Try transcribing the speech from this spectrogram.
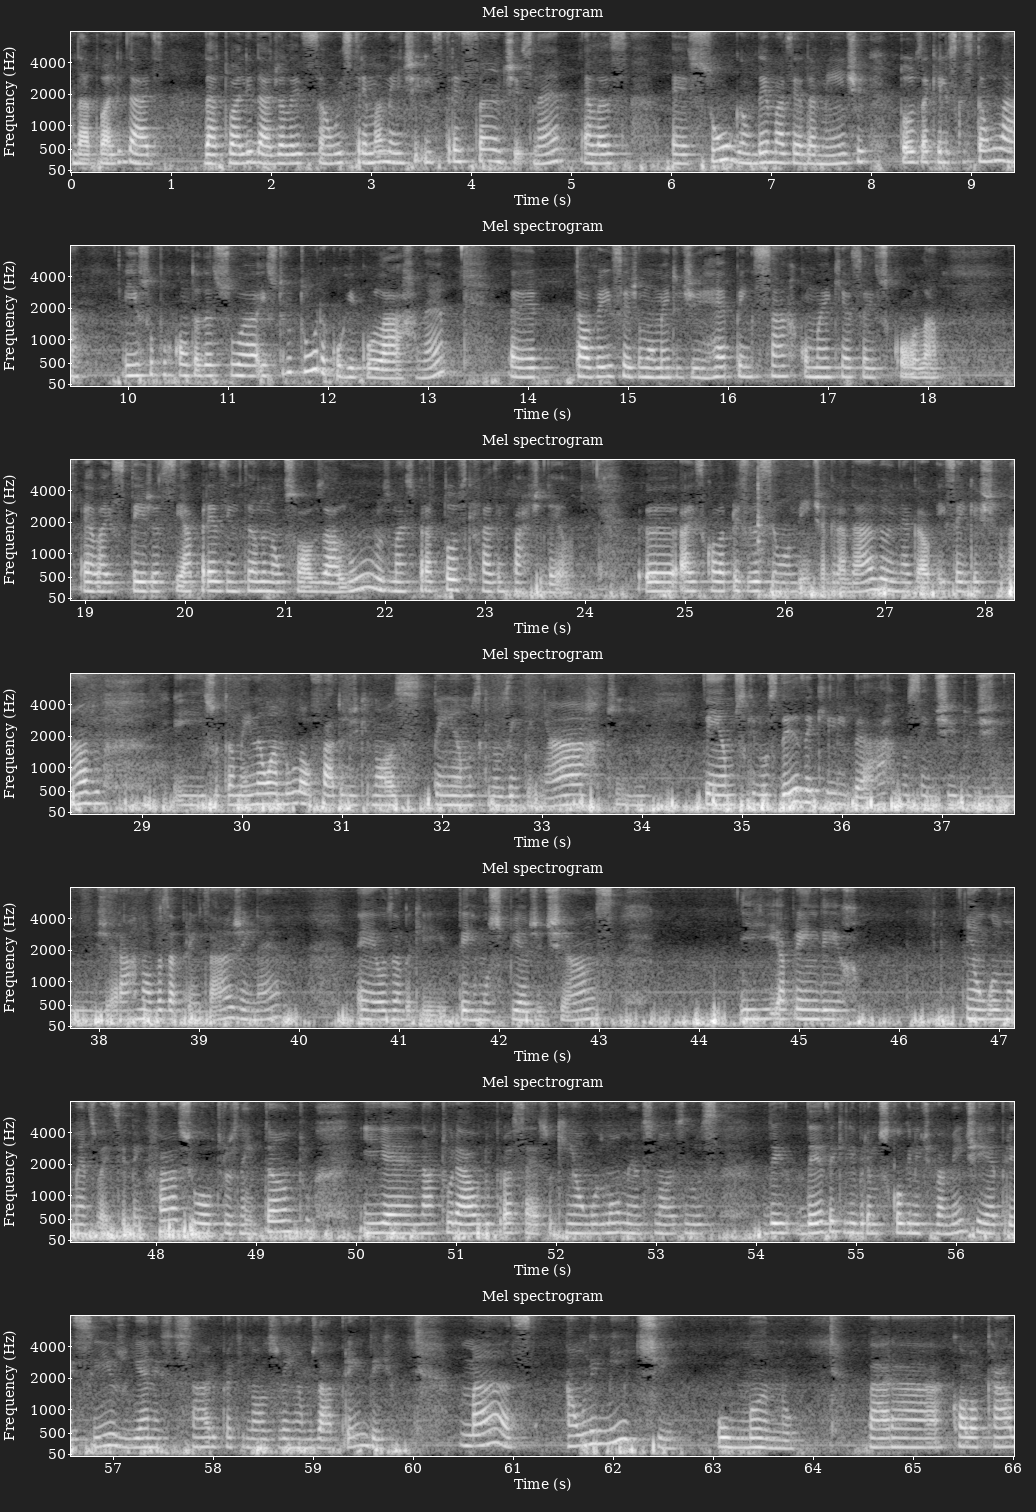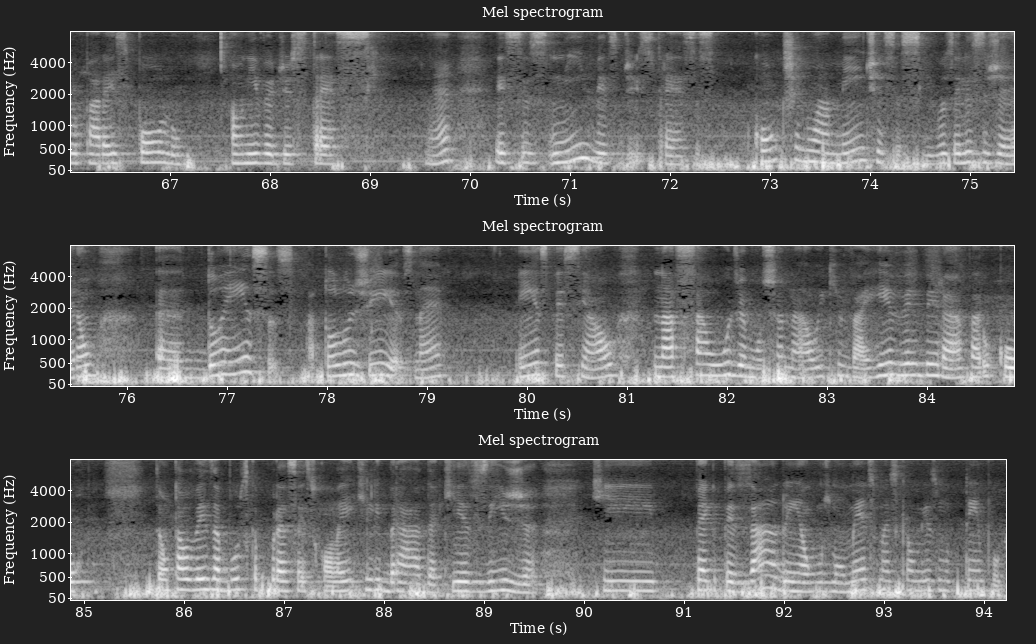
da atualidade, da atualidade, elas são extremamente estressantes, né? Elas é, sugam demasiadamente todos aqueles que estão lá. Isso por conta da sua estrutura curricular, né? É, talvez seja o momento de repensar como é que essa escola ela esteja se apresentando não só aos alunos, mas para todos que fazem parte dela. Uh, a escola precisa ser um ambiente agradável, isso é inquestionável, e isso também não anula o fato de que nós tenhamos que nos empenhar, que tenhamos que nos desequilibrar no sentido de gerar novas aprendizagens, né? É, usando aqui termos piagetianos, e aprender em alguns momentos vai ser bem fácil, outros nem tanto, e é natural do processo que em alguns momentos nós nos desequilibramos cognitivamente e é preciso e é necessário para que nós venhamos a aprender. Mas há um limite humano para colocá-lo, para expô-lo ao nível de estresse, né? Esses níveis de estresse continuamente excessivos, eles geram é, doenças, patologias, né? Em especial na saúde emocional e que vai reverberar para o corpo. Então, talvez a busca por essa escola equilibrada, que exija, que pegue pesado em alguns momentos, mas que ao mesmo tempo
